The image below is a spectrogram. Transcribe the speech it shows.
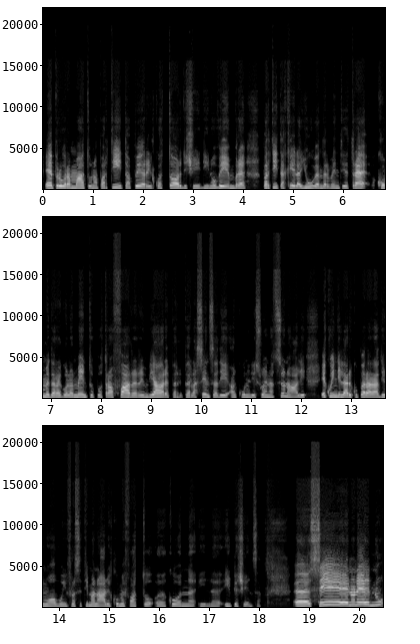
è programmata una partita per il 14 di novembre, partita che la Juve Under 23 come da regolamento potrà fare rinviare per, per l'assenza di alcuni dei suoi nazionali e quindi la recupererà di nuovo infrasettimanale come fatto eh, con il, il Piacenza. Eh, se non è nu-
